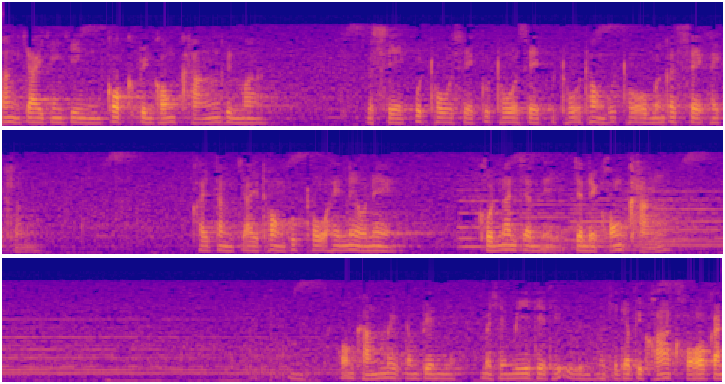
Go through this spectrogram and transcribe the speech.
ตั้งใจจริง ๆ ก็เป็นของขลังขึ้นมาเสกพุทโธเสกพุทโธเสกพุทโธท่องพุทโธเหมันก็เสกให้ขลัง ใครตั้งใจท่องพุทโธให้แน่วแน่ คนนั่นจะมีจะได้ของขลัง ของขังไม่จำเป็นไม่ใช่มีที่ที่อื่นไม่ใช่เดี๋ยวไปคว้าขอกัน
